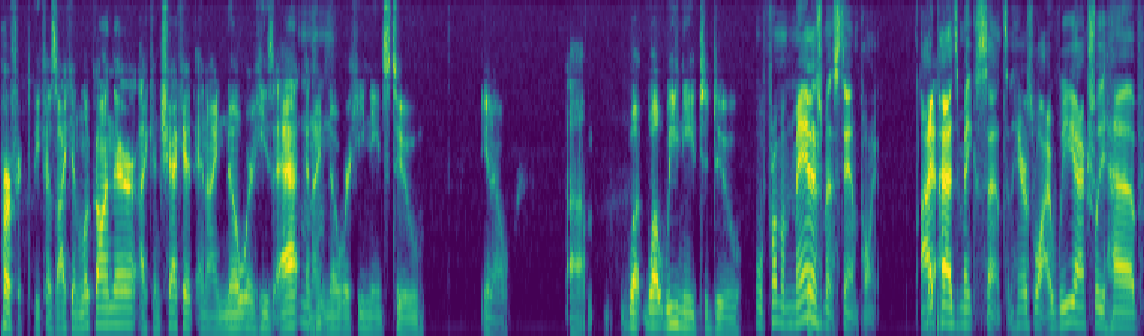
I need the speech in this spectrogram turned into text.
perfect because i can look on there i can check it and i know where he's at and i Mhm. know where he needs to you know um, what what we need to do Well, from a management standpoint, iPads make sense, and here's why. We actually have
